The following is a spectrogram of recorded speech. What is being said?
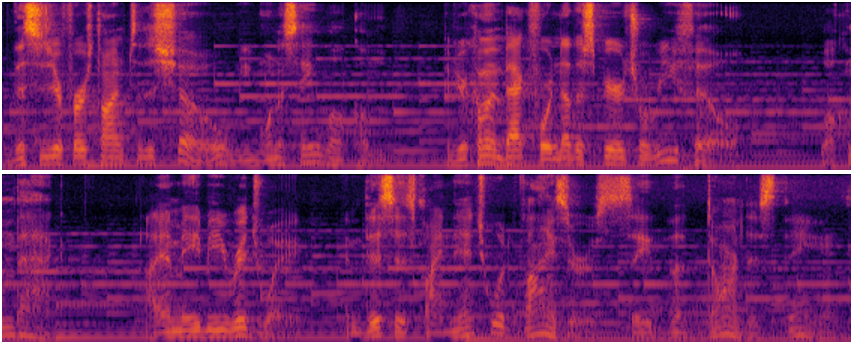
If this is your first time to the show, we want to say welcome. If you're coming back for another spiritual refill, welcome back. I am AB Ridgeway, and this is Financial Advisors Say the Darndest Things.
